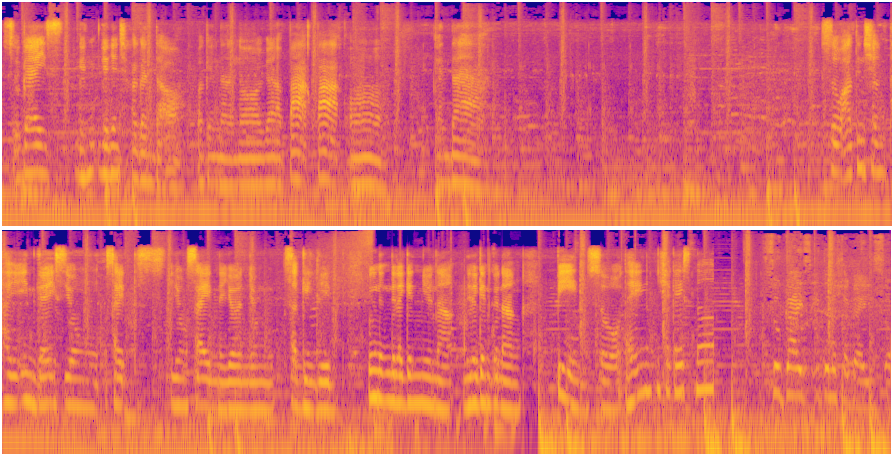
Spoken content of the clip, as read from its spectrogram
So guys, gan- ganyan siya kaganda oh. Pag ano, pak, pak, oh. Ganda. So atin siyang tie-in guys yung side yung side na yun, yung sa gilid. Yung nilagyan niyo na, nilagyan ko ng pin. So tie-in natin siya guys no. So guys, ito na siya guys. So,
